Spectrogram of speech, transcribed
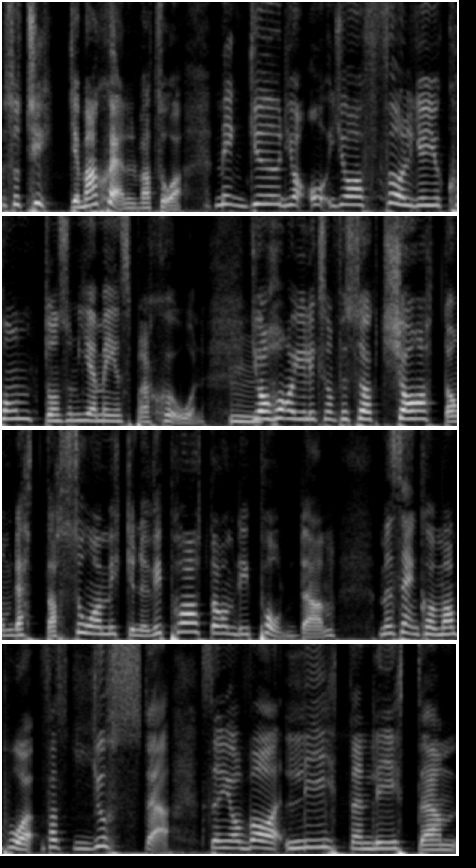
så tycker man själv att så, men gud jag, jag följer ju konton som ger mig inspiration. Mm. Jag har ju liksom försökt tjata om detta så mycket nu, vi pratar om det i podden, men sen kommer man på, fast just det, sen jag var liten, liten,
